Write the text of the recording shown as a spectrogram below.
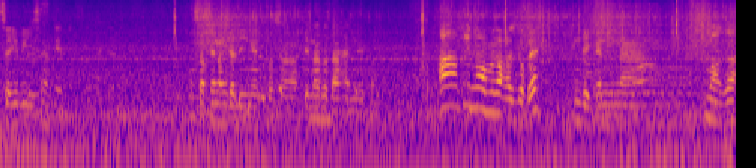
sa irisan. Sa pinanggalingan ko, sa pinaradahan nito. Ah, kinuha mo na kagabi? Hindi, kanina Umaga.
